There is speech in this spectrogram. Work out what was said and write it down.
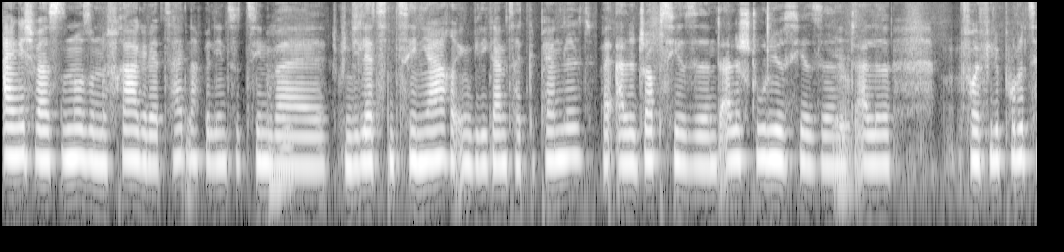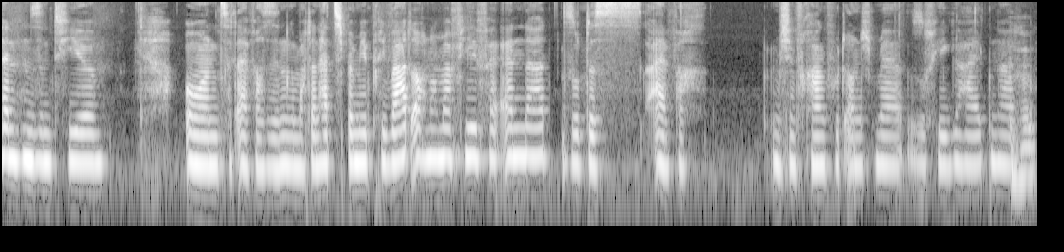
Eigentlich war es nur so eine Frage der Zeit, nach Berlin zu ziehen, mhm. weil ich bin die letzten zehn Jahre irgendwie die ganze Zeit gependelt, weil alle Jobs hier sind, alle Studios hier sind, ja. alle voll viele Produzenten sind hier. Und es hat einfach Sinn gemacht. Dann hat sich bei mir privat auch noch mal viel verändert, so dass einfach mich in Frankfurt auch nicht mehr so viel gehalten hat. Mhm.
